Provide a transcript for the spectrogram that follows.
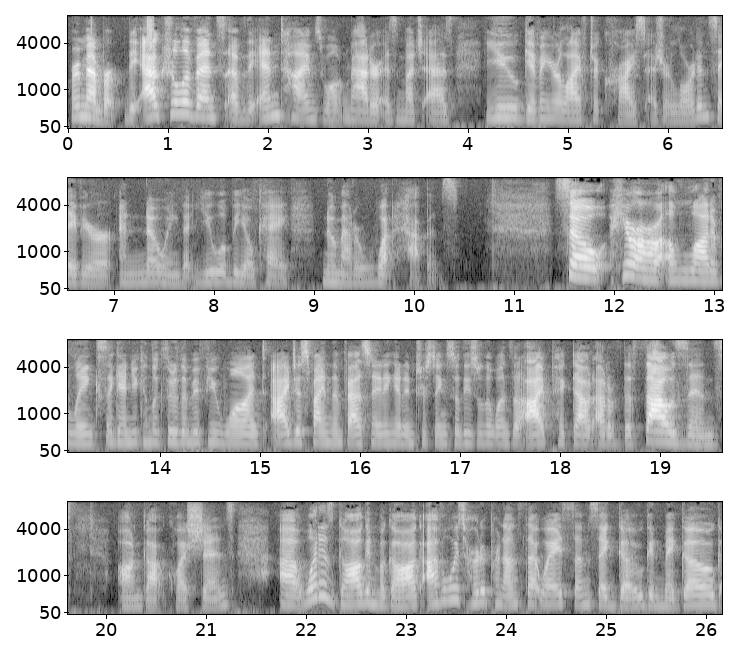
Remember, the actual events of the end times won't matter as much as you giving your life to Christ as your Lord and Savior and knowing that you will be okay no matter what happens. So, here are a lot of links. Again, you can look through them if you want. I just find them fascinating and interesting. So, these are the ones that I picked out out of the thousands on Got Questions. Uh, what is Gog and Magog? I've always heard it pronounced that way. Some say Gog and Magog.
